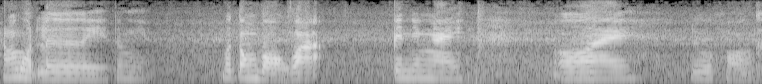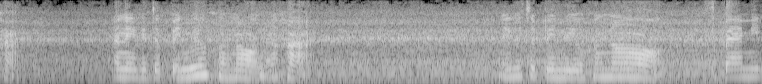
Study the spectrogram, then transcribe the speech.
ทั้งหมดเลยตรงเนี้ยบ่ต้องบอกว่าเป็นยังไงโอ้ยดูของค่ะ อันนี้ก็จะเป็นวิวข้างนอกนะคะ นี่ก็จะเป็นวิวข้างนอก สแปรมิด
